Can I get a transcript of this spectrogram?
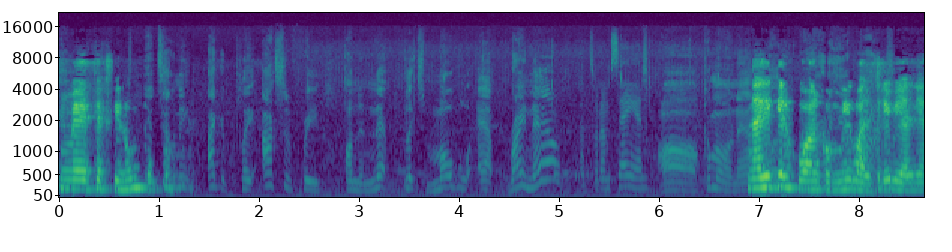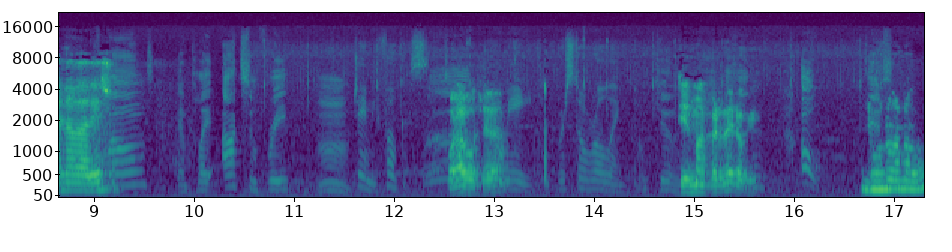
Me decepcionó un poco. Nadie quiere jugar conmigo al Trivial ni a nada de eso. Por algo será. ¿Tienes mal perder o qué? No, no, no.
